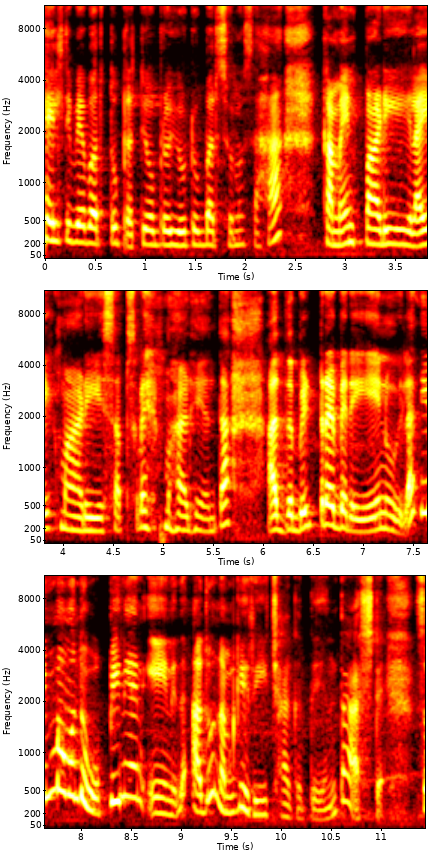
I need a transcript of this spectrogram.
ಹೇಳ್ತೀವಿ ಹೊರತು ಪ್ರತಿಯೊಬ್ಬರು ಯೂಟ್ಯೂಬರ್ಸೂ ಸಹ ಕಮೆಂಟ್ ಮಾಡಿ ಲೈಕ್ ಮಾಡಿ ಸಬ್ಸ್ಕ್ರೈಬ್ ಮಾಡಿ ಅಂತ. ಅದು ಬಿಟ್ಟರೆ ಬೇರೆ ಏನೂ ಇಲ್ಲ. ನಿಮ್ಮ ಒಂದು ಒಪಿನಿಯನ್ ಏನಿದೆ ಅದು ನಮಗೆ ರೀಚ್ ಆಗುತ್ತೆ ಅಂತ ಅಷ್ಟೇ. ಸೊ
